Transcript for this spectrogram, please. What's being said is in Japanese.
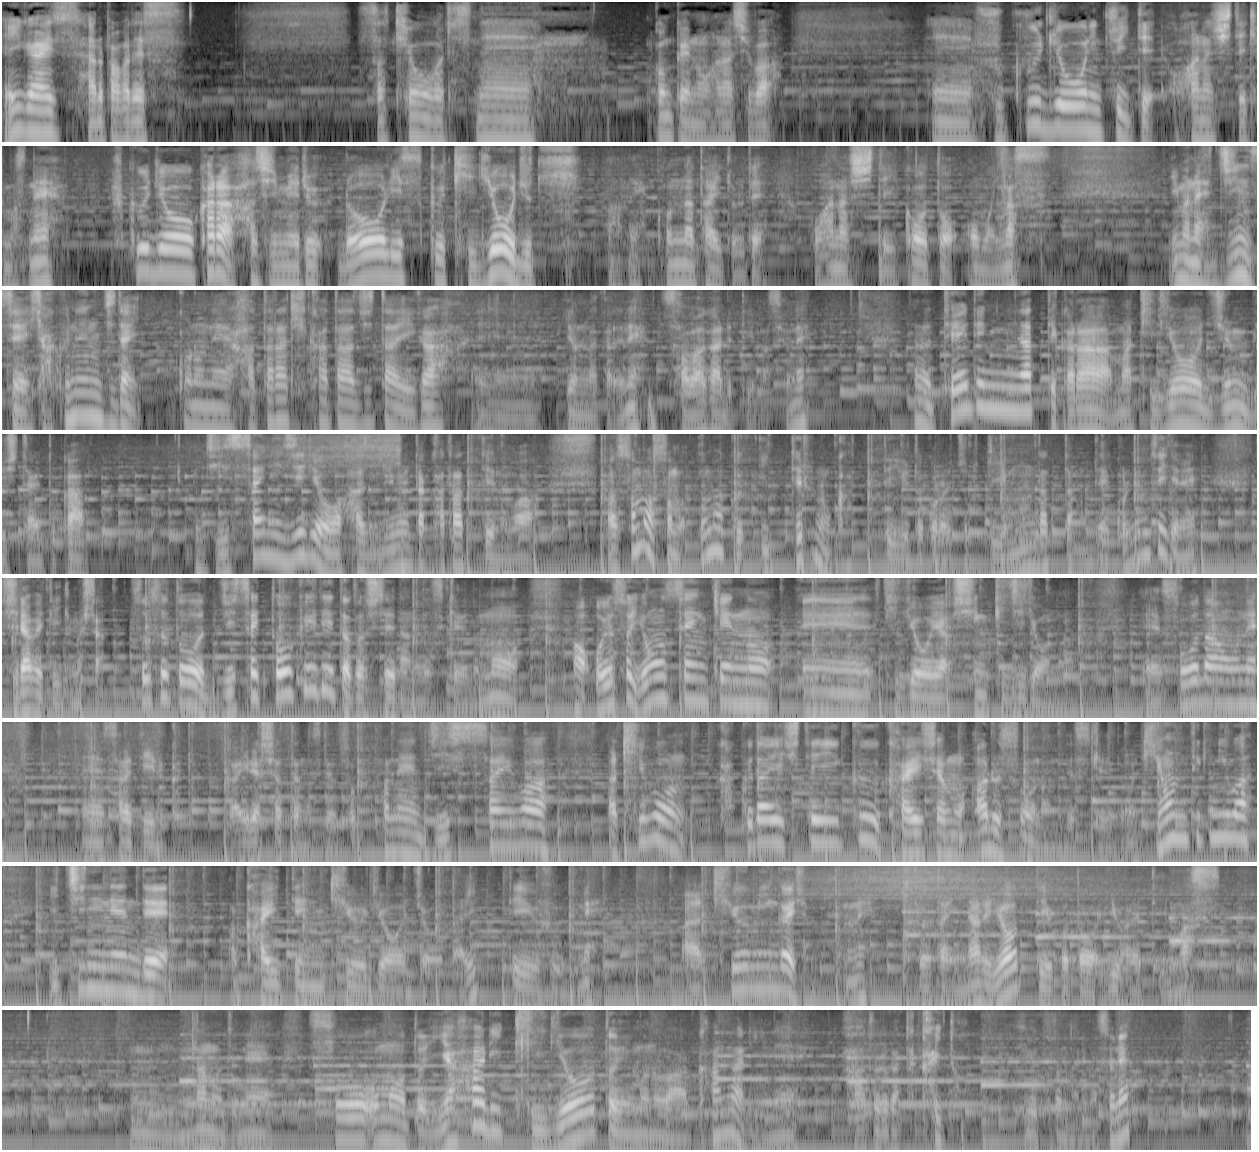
Hey guys, はるパパです。さあ今日はですね、今回のお話は、えー副業についてお話ししていきますね。副業から始めるローリスク企業術。まあね、こんなタイトルでお話ししていこうと思います。今ね、人生100年時代、このね、働き方自体が、えー世の中でね、騒がれていますよね。なので停電になってから、まあ、起業を準備したりとか実際に事業を始めた方っていうのは、まあそもそもうまくいってるのかっていうところはちょっと疑問だったのでこれについてね調べていきました。そうすると実際統計データとしてなんですけれども、まあおよそ4000件の、えー企業や新規事業の、えー相談をね、えーされている方がいらっしゃったんですけどそこはね実際はあ規模を拡大していく会社もあるそうなんですけれども基本的には12年で開店休業状態っていう風にね、まあ、休眠会社みたいなね状態になるよっていうことを言われています。うんなのでねそう思うとやはり起業というものはかなりねハードルが高いということになりますよね。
